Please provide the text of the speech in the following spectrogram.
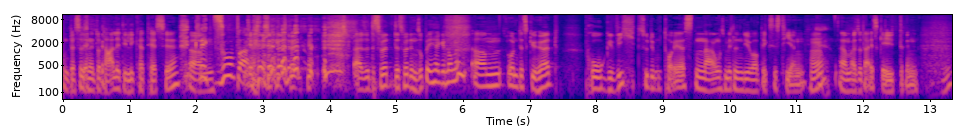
Und das ist eine totale Delikatesse. Klingt ähm, super. also das wird, das wird in Suppe hergenommen ähm, und es gehört pro Gewicht zu den teuersten Nahrungsmitteln, die überhaupt existieren. Okay. Ähm, also da ist Geld drin. Mhm.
